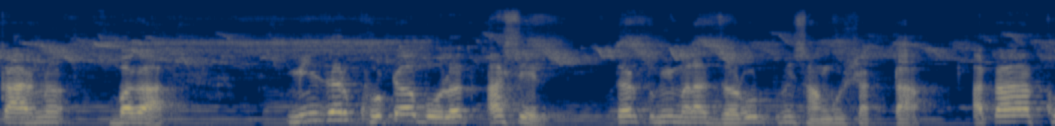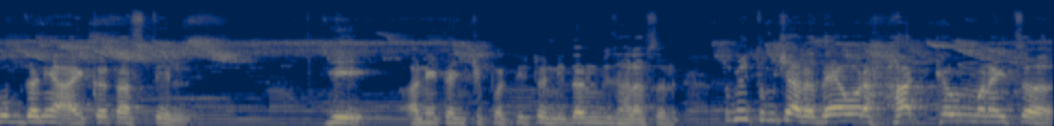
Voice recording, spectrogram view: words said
कारण बघा. मी जर खोटं बोलत असेल तर तुम्ही मला जरूर तुम्ही सांगू शकता. आता खूप जणी ऐकत असतील ही आणि त्यांची पतीचं निधन बी झालं असेल. तुम्ही तुमच्या हृदयावर हात ठेवून म्हणायचं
